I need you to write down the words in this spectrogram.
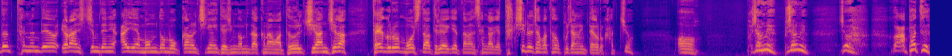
듯 했는데요. 11시쯤 되니 아예 몸도 못 가눌 지경이 되신 겁니다. 그나마 덜 취한 제가 댁으로 모시다 드려야겠다는 생각에 택시를 잡아 타고 부장님 댁으로 갔죠. 어, 부장님, 부장님, 저, 그 아파트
